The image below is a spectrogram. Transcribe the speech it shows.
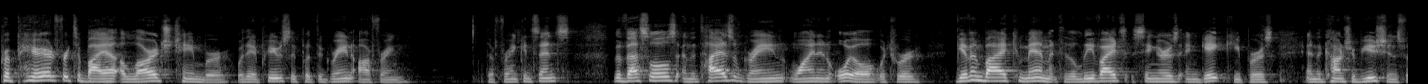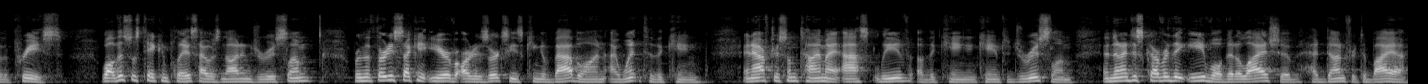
prepared for Tobiah a large chamber where they had previously put the grain offering, the frankincense, the vessels, and the tithes of grain, wine, and oil, which were given by commandment to the Levites, singers, and gatekeepers, and the contributions for the priests. While this was taking place, I was not in Jerusalem. For in the 32nd year of Artaxerxes, king of Babylon, I went to the king. And after some time, I asked leave of the king and came to Jerusalem. And then I discovered the evil that Eliashib had done for Tobiah,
